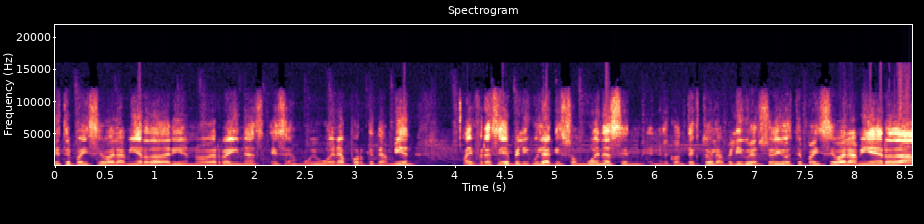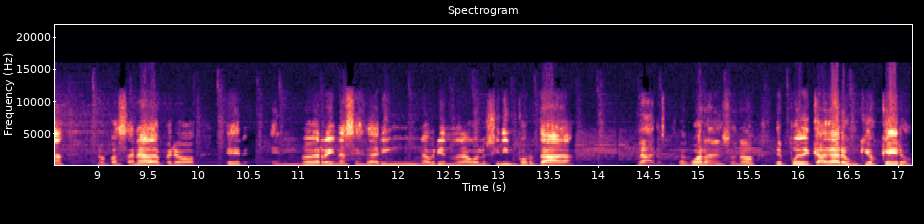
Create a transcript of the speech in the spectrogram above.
Este país se va a la mierda, Darío en Nueve Reinas. Esa es muy buena porque también hay frases de película que son buenas en, en el contexto de la película. Si yo digo este país se va a la mierda, no pasa nada, pero er- en Nueve Reinas es Darín abriendo una golosina importada. Claro. ¿Se acuerdan de eso, no? Después de cagar a un kiosquero,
